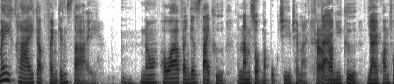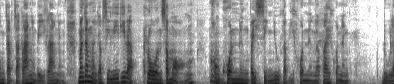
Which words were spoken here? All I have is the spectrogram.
ไม่คล้ายกับแฟรงเกนสไตน์เนาะเพราะว่าแฟรงเกนสไตน์คือนำศพมาปลุกชีพใช่ไหมครับแต่อันนี้คือย้ายความทรงจำจากร่างหนึ่งไปอีกร่างหนึ่ง มันจะเหมือนกับซีรีส์ที่แบบโคลนสมองของคนหนึ่งไปสิงอยู่กับอีกคนหนึ่งแล้วก็ให้คนนั้นดูแล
